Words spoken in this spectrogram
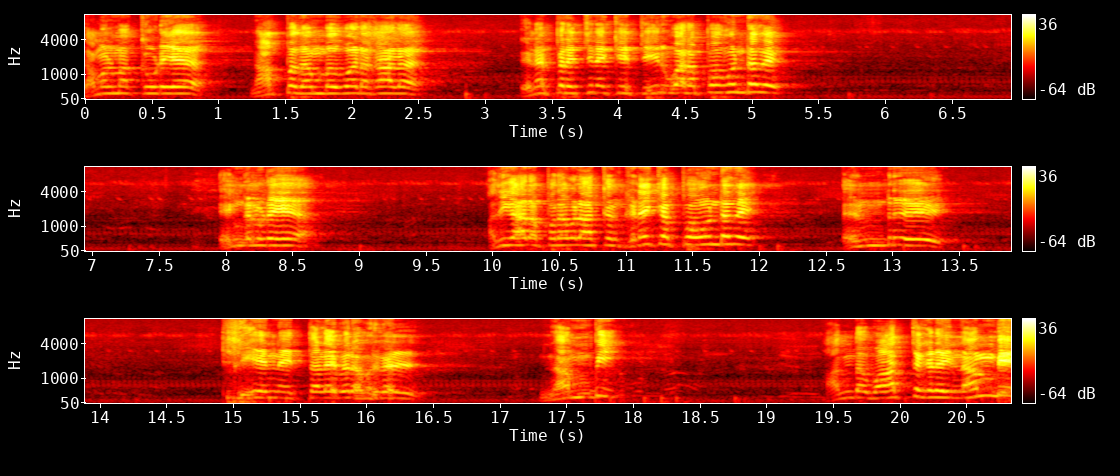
தமிழ் மக்களுடைய நாற்பது ஐம்பது வருட கால இனப்பிரச்சனைக்கு தீர்வு வரப்போகின்றது. எங்களுடைய அதிகார பரவலாக்கம் கிடைக்கப் போகின்றது என்று டிஎன்ஐ தலைவர் அவர்கள் நம்பி அந்த வார்த்தைகளை நம்பி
